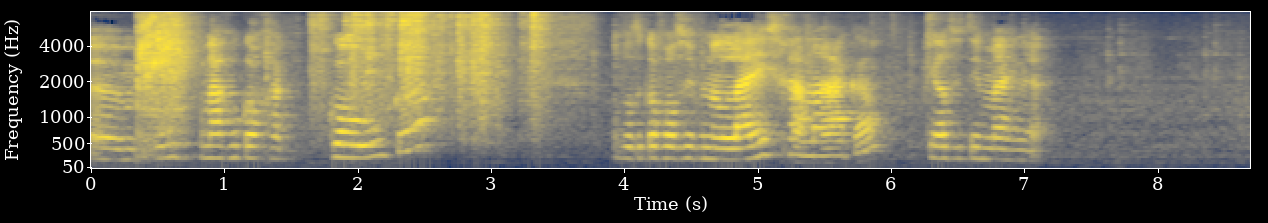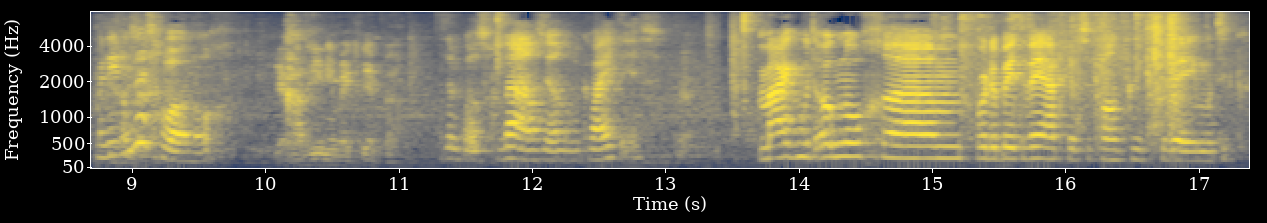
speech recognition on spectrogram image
um, ik vandaag ook al ga koken. Of dat ik alvast even een lijst ga maken. Kel zit in mijn... Uh... Maar die doet het gewoon nog. Je gaat hier niet mee knippen. Dat heb ik wel eens gedaan als die andere kwijt is. Maar ik moet ook nog um, voor de btw-aangifte van QTW moet ik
